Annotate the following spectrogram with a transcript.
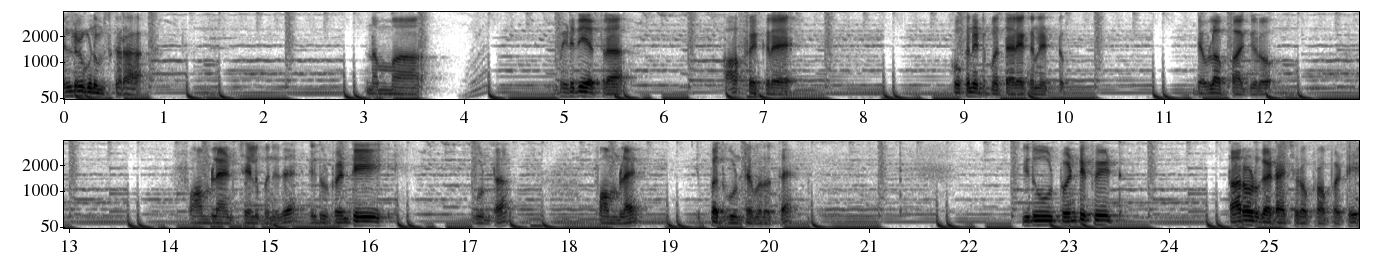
ಎಲ್ರಿಗೂ ನಮಸ್ಕಾರ. ನಮ್ಮ ಬಿಡದಿ ಹತ್ರ ಹಾಫ್ ಎಕರೆ ಕೋಕೋನಟ್ ಮತ್ತು ಅರೆಕನೆಟ್ ಡೆವಲಪ್ ಆಗಿರೋ ಫಾರ್ಮ್ ಲ್ಯಾಂಡ್ ಸೇಲ್ ಬಂದಿದೆ. ಇದು ಟ್ವೆಂಟಿ ಗುಂಟ ಫಾರ್ಮ್ ಲ್ಯಾಂಡ್ ಇಪ್ಪತ್ತು ಗುಂಟೆ ಬರುತ್ತೆ. ಇದು ಟ್ವೆಂಟಿ ಫೀಟ್ ತಾರೋಡ್ಗೆ ಅಟ್ಯಾಚ್ ಇರೋ ಪ್ರಾಪರ್ಟಿ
